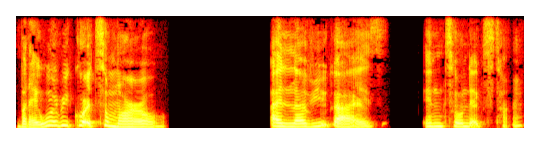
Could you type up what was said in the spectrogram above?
But I will record tomorrow. I love you guys. Until next time.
